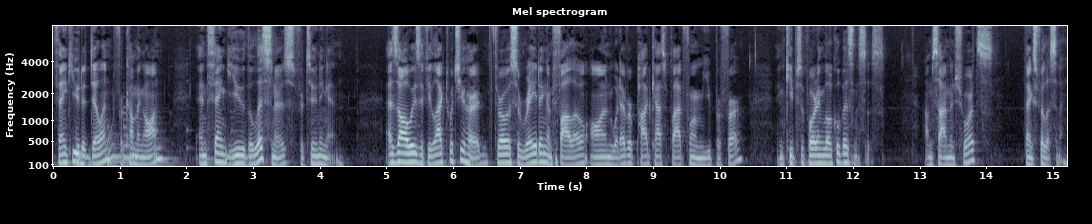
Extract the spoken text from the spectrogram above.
Thank you to Dylan for coming on, and thank you, the listeners, for tuning in. As always, if you liked what you heard, throw us a rating and follow on whatever podcast platform you prefer, and keep supporting local businesses. I'm Simon Schwartz. Thanks for listening.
